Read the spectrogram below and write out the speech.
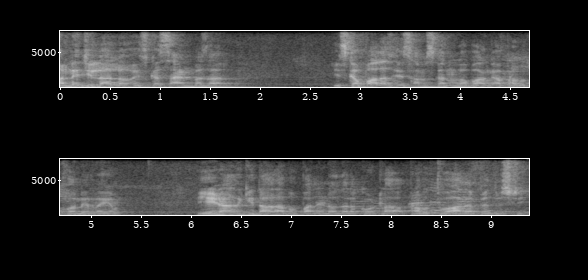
అన్ని జిల్లాల్లో ఇసుక శాండ్ బజార్ ఇసుక పాలసీ సంస్కరణలో భాగంగా ప్రభుత్వ నిర్ణయం. ఏడాదికి దాదాపు పన్నెండు వందల కోట్ల ప్రభుత్వ ఆదాయంపై దృష్టి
